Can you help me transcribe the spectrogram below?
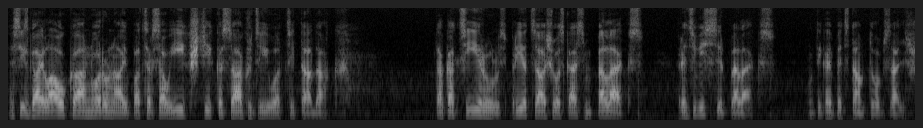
Es izgāju laukā, norunāju pats ar savu īkšķi, ka sāku dzīvot citādāk. Tā kā cīrulis, priecāšos, ka esmu pelēks. Redzi, viss ir pelēks, un tikai pēc tam top zaļš.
